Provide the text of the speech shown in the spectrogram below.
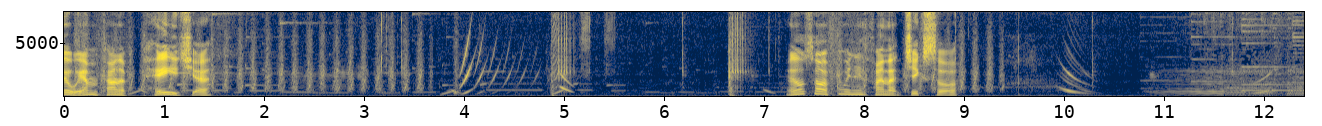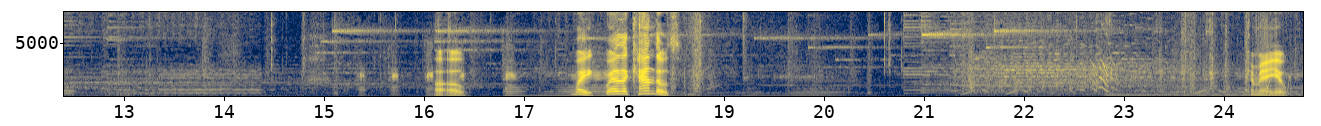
So, we haven't found a page yet. And also, I think we need to find that jigsaw. Uh-oh. Wait, where are the candles? Come here, you.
